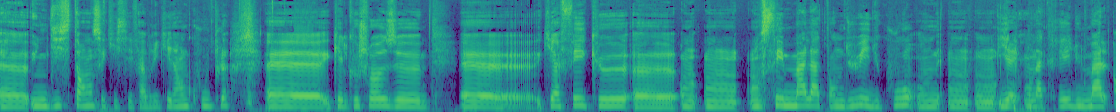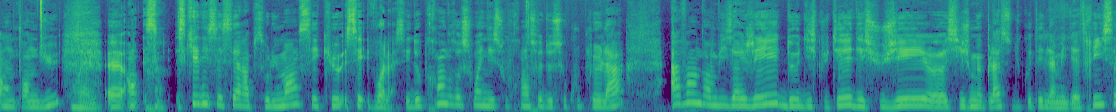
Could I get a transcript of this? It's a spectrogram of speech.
euh, une distance qui s'est fabriquée dans le couple, euh, quelque chose euh, qui a fait que on, s'est mal attendu et du coup on, a, créé du mal entendu. ce qui est nécessaire absolument, c'est que c'est voilà, c'est de prendre soin des souffrances de ce couple-là avant d'envisager de discuter des sujets. si je me place du côté de la médiatrice,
